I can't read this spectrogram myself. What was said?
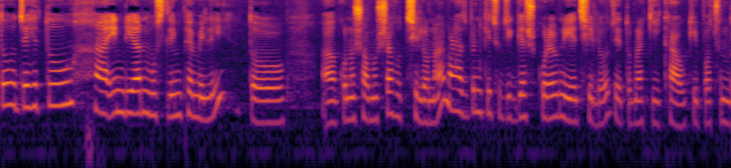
তো যেহেতু ইন্ডিয়ান মুসলিম ফ্যামিলি তো কোনো সমস্যা হচ্ছিল না। আমার হাজব্যান্ড কিছু জিজ্ঞেস করেও নিয়েছিল যে, তোমরা কি খাও, কি পছন্দ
